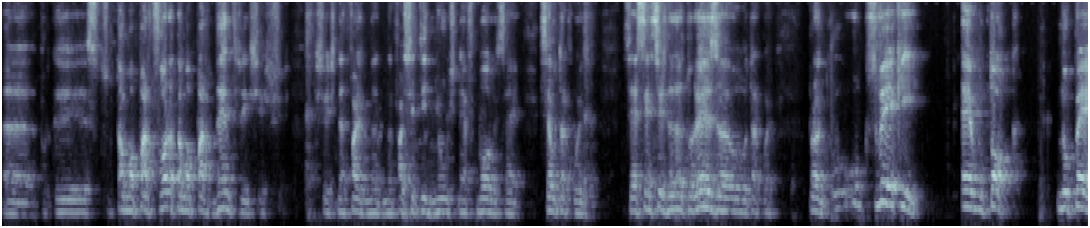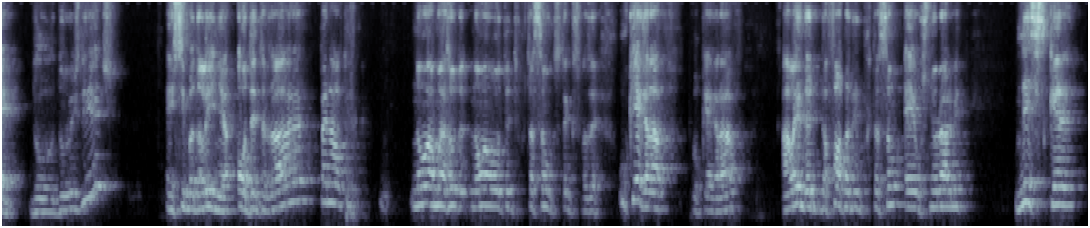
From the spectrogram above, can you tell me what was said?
Uh, porque se está uma parte fora, está uma parte dentro. Isto, isto, isto, não, faz, não, não, faz, sentido nenhum. Isto não é futebol, isso é, isso é outra coisa. Isso é ciências da natureza ou outra coisa. Pronto, o, o que se vê aqui é um toque no pé do, do Luís Dias em cima da linha ou dentro da área, penalti. Não há mais outra, não há outra interpretação que se tem que se fazer. O que é grave, o que é grave, além da, da falta de interpretação, é o senhor árbitro nem sequer,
